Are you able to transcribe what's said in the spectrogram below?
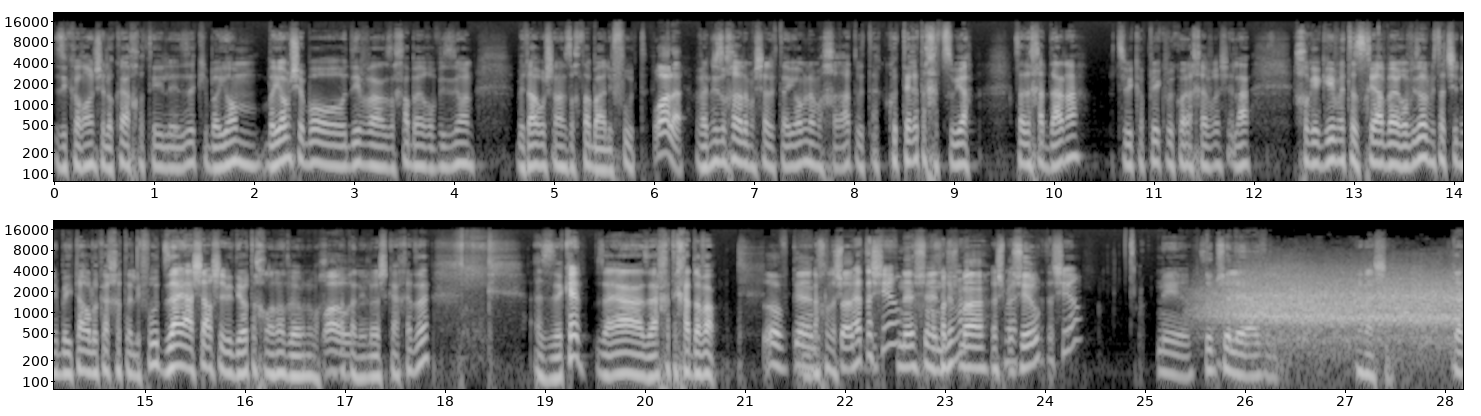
זיכרון שלוקח אותי לזה, כי ביום, ביום שבו דיווה זכה באירוויזיון, בית"ר ירושלים זכתה באליפות. וואלה, ואני זוכר למשל את היום למחרת ואת הכותרת החצויה. מצד אחד דנה, צביקה פיק וכל החבר'ה שלה חוגגים את הזכייה באירוויזיון, מצד שני בית"ר לוקחת אליפות. זה היה השער של ידיעות אחרונות ביום למחרת, וואו, אני זה- לא אשכח את זה. אז אה, כן, זה היה, זה היה חתיכת דבר. טוב, כן. אנחנו קצת נשמיע את השיר? לפני שנשמע את השיר, את השיר? אני סוג של... אה, הנה השיר. כן.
